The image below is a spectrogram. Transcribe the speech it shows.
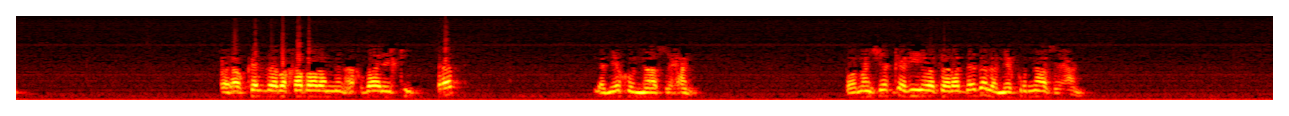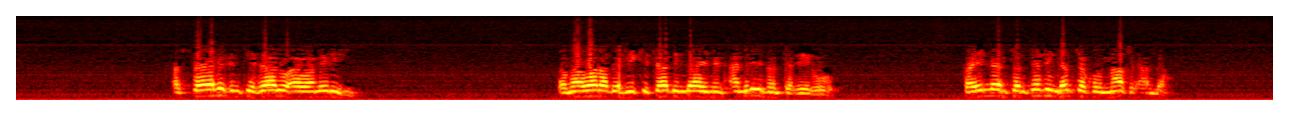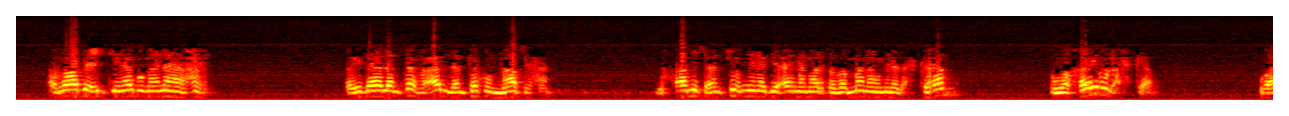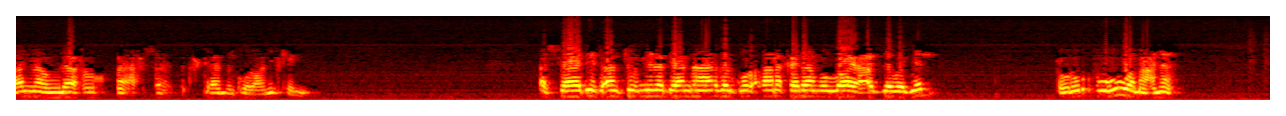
فلو كذب خبرا من أخبار الكتاب لم يكن ناصحا. ومن شك فيه وتردد لم يكن ناصحا. الثالث امتثال أوامره. فما ورد في كتاب الله من أمر فامتثله فإن لم تمتثل لم تكن ناصحا له. الرابع اجتناب ما نهى عنه. فإذا لم تفعل لم تكن ناصحا الخامس أن تؤمن بأن ما تضمنه من الأحكام هو خير الأحكام وأنه لا حكم أحسن أحكام القرآن الكريم. السادس أن تؤمن بأن هذا القرآن كلام الله عز وجل حروفه ومعناه.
